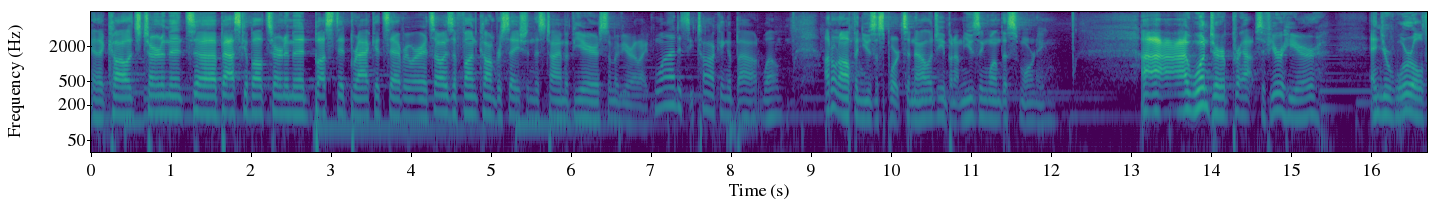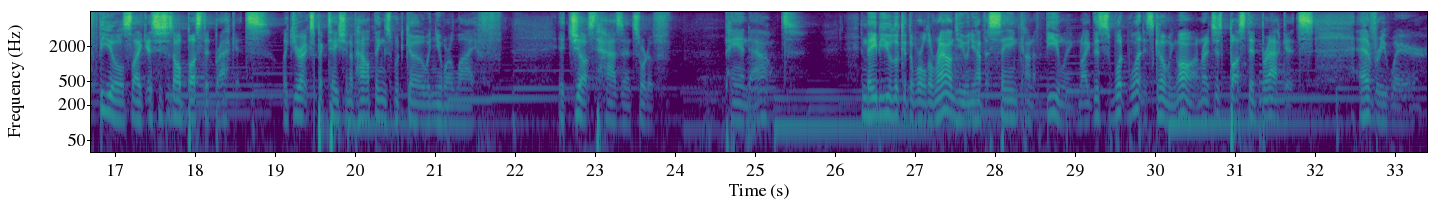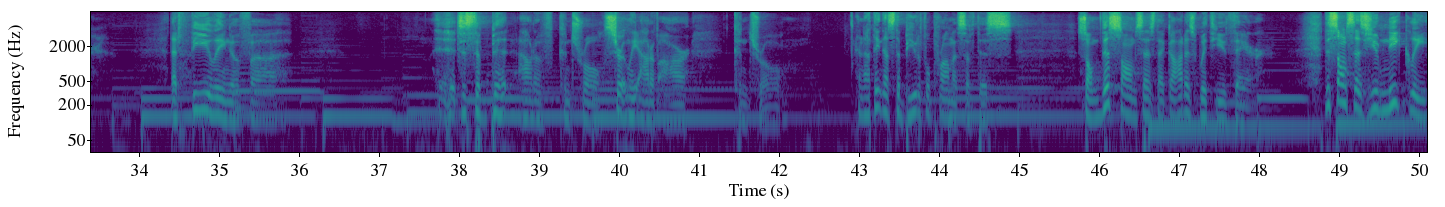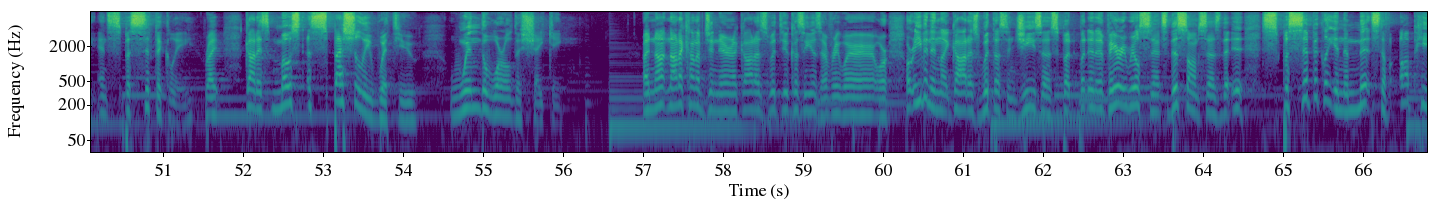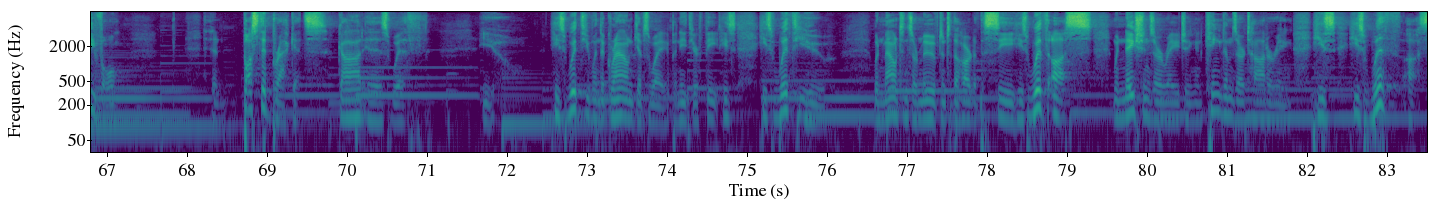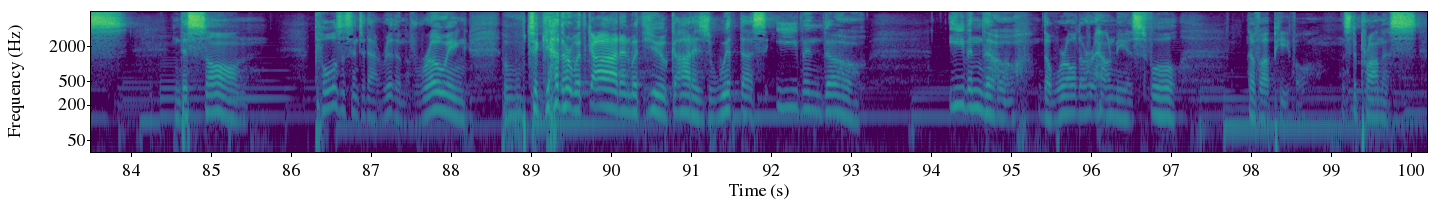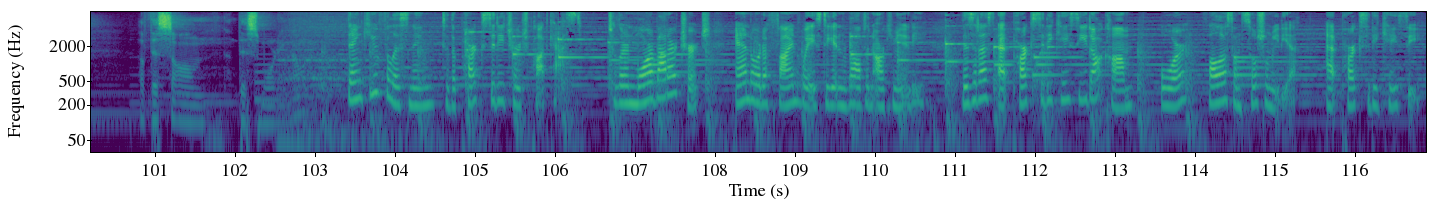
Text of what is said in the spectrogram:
In the college tournament, uh, basketball tournament, busted brackets everywhere. It's always a fun conversation this time of year. Some of you are like, what is he talking about? Well, I don't often use a sports analogy, but I'm using one this morning. I, wonder, perhaps, if you're here and your world feels like it's just all busted brackets, like your expectation of how things would go in your life, it just hasn't sort of panned out. And maybe you look at the world around you and you have the same kind of feeling, like this what what is going on, right? Just busted brackets everywhere. That feeling of uh, it's just a bit out of control, certainly out of our control. And I think that's the beautiful promise of this psalm. This psalm says that God is with you there. This psalm says uniquely and specifically, right? God is most especially with you when the world is shaking. Right? Not, not a kind of generic God is with you because he is everywhere, or, or even in like God is with us in Jesus, but, but in a very real sense, this psalm says that it specifically in the midst of upheaval and busted brackets, God is with He's with you when the ground gives way beneath your feet. He's, he's with you when mountains are moved into the heart of the sea. He's with us when nations are raging and kingdoms are tottering. He's, he's with us This psalm pulls us into that rhythm of rowing together with God and with you. God is with us even though, even though the world around me is full of upheaval. It's the promise of this psalm this morning. Thank you for listening to the Park City Church podcast. To learn more about our church and or to find ways to get involved in our community, visit us at parkcitykc.com or follow us on social media at parkcitykc.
